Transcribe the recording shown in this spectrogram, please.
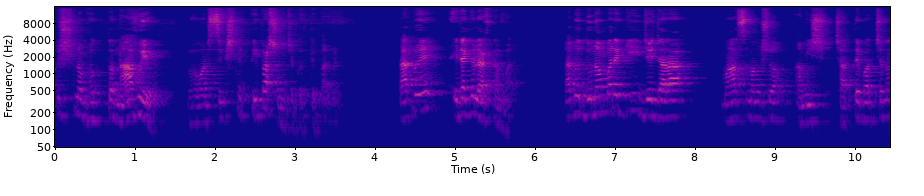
কৃষ্ণ ভক্ত না হয়েও ভগবান শ্রীকৃষ্ণের কৃপা সঞ্চয় করতে পারবেন। তারপরে এটা গেল এক নম্বর। তারপরে দু নম্বরে কি? যে যারা মাছ, মাংস, আমিষ ছাড়তে পারছে না,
